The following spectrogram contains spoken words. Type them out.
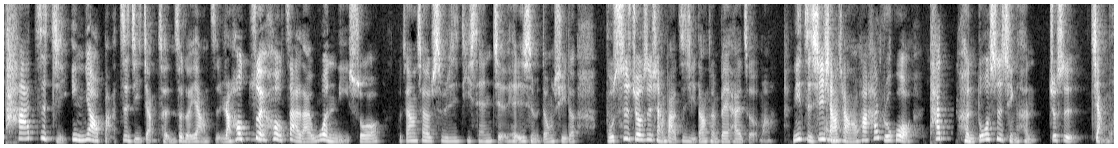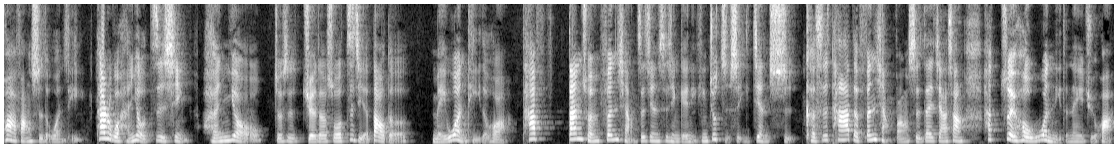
他自己硬要把自己讲成这个样子，然后最后再来问你说我这样下是不是第三者还是什么东西的？不是就是想把自己当成被害者吗？你仔细想想的话，他如果他很多事情很就是讲话方式的问题，他如果很有自信，很有就是觉得说自己的道德没问题的话，他单纯分享这件事情给你听，就只是一件事。可是他的分享方式，再加上他最后问你的那一句话，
